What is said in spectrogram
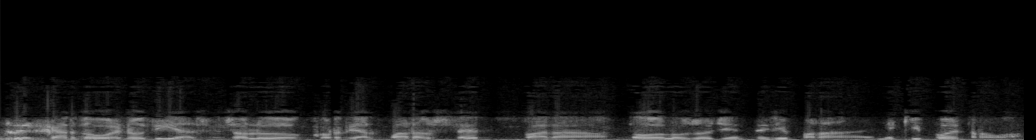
Ricardo, buenos días. Un saludo cordial para usted, para todos los oyentes y para el equipo de trabajo.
